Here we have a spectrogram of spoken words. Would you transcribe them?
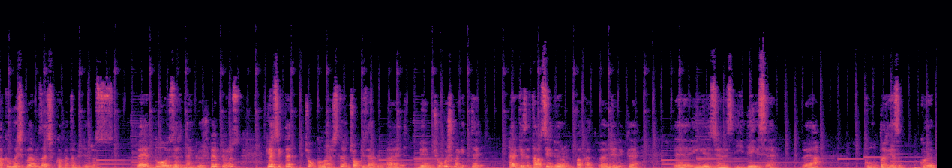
akıllı ışıklarımızı açıp kapatabiliyoruz. Ve Duo üzerinden görüşme yapıyoruz. Gerçekten çok kullanışlı, çok güzel bir alet. Benim çok hoşuma gitti. Herkese tavsiye ediyorum. Fakat öncelikle e, İngilizceniz iyi değilse veya komutları yazıp koyup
